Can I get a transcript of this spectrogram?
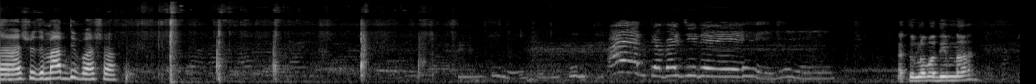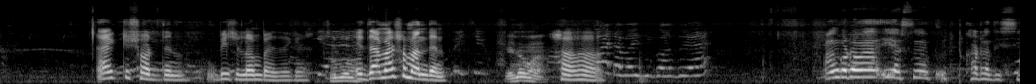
না যে মাপ দিব আসো। একটা এত লম্বা দিম না? একটু শর্ট দেন বেশি লম্বা এই জামার সমান দেন। এই জামা হ্যাঁ হ্যাঁ। ই আসছে খাটা দিছি।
